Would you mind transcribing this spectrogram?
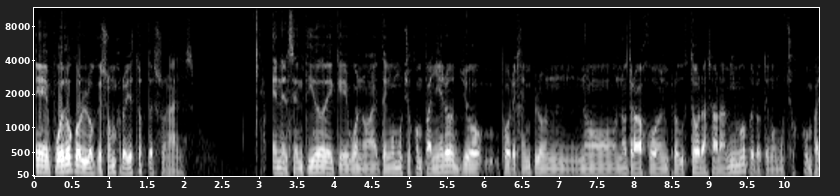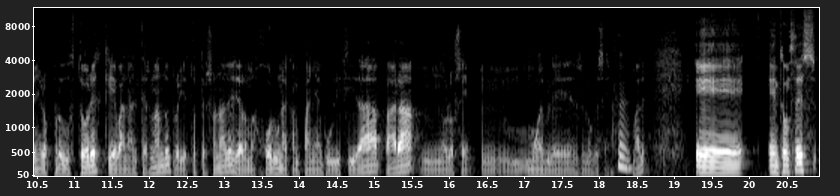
eh, puedo con lo que son proyectos personales en el sentido de que, bueno, tengo muchos compañeros, yo, por ejemplo, no, no, trabajo en productoras ahora mismo, pero tengo muchos compañeros productores que van alternando proyectos personales y a lo mejor una campaña de publicidad para, no lo sé, mm, muebles, lo que sea, Hmm. ¿vale? Eh, entonces,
